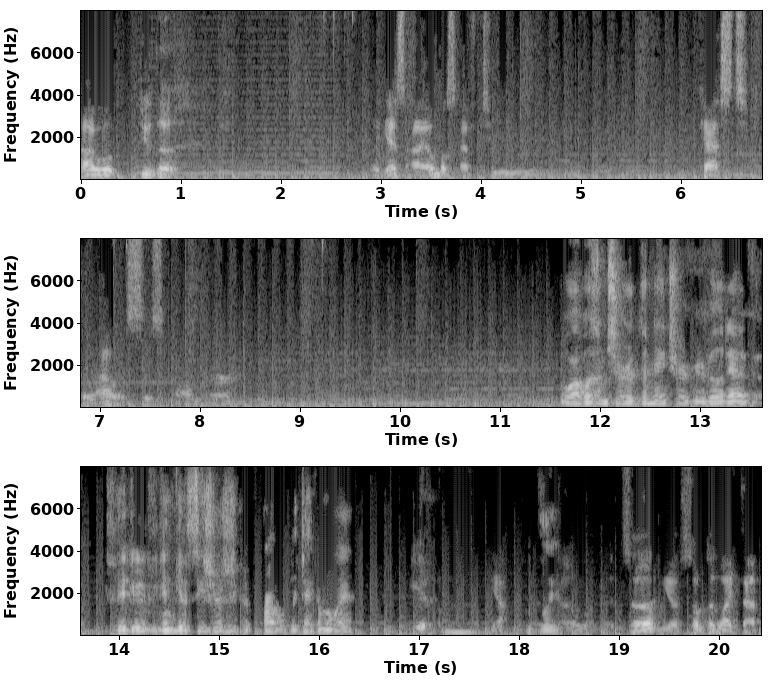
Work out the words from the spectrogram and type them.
I will do the. I guess I almost have to cast paralysis on her. Well, I wasn't sure the nature of your ability. I figured if you can give seizures, you could probably take them away. Yeah, yeah. Hopefully. Uh, it's uh, yeah, something like that.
